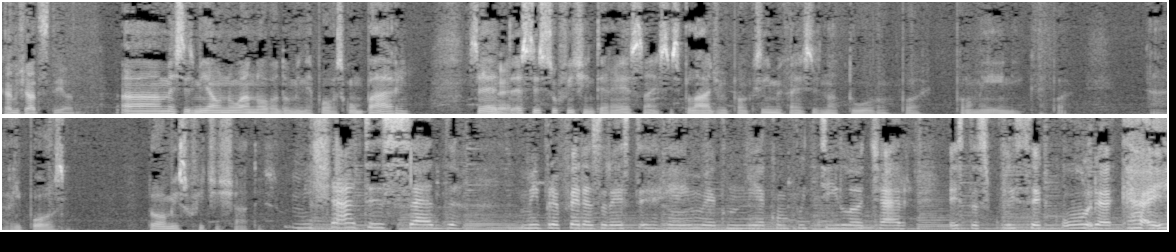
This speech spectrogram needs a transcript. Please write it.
Kai mi ŝatis tion. Um, estis mia unua nova do mi ne povas kompari. Sed ne? estis suffice interesa, estis plagio proxime, ca estis naturo por promeni, ca por uh, riposi. Do mi suffice chatis. Mi chatis, sed mi preferas resti hejme kun mia computilo, char estas pli secura, kai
